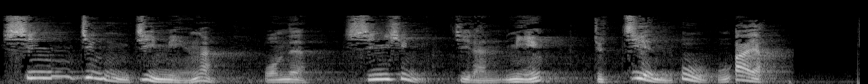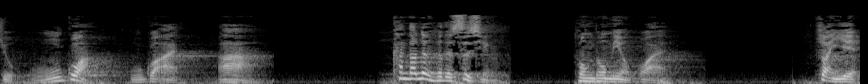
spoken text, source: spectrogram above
心境既明啊，我们的心性既然明，就见物无碍啊，就无挂无挂碍啊，看到任何的事情，通通没有挂碍。转业。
